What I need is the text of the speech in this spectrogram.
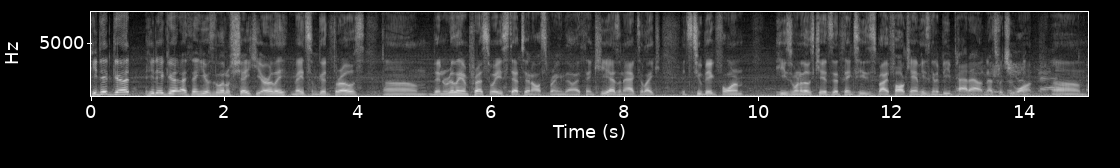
He did good. He did good. I think he was a little shaky early, made some good throws. Um, been really impressed the way he stepped in all spring, though. I think he hasn't acted like it's too big for him. He's one of those kids that thinks he's by fall camp he's going to beat Pat out, and that's what you want. Um,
